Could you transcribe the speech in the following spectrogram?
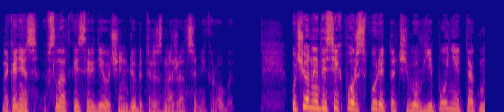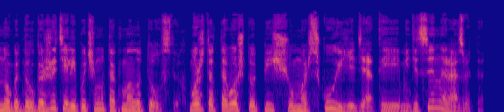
Наконец, в сладкой среде очень любят размножаться микробы. Ученые до сих пор спорят, от чего в Японии так много долгожителей и почему так мало толстых. Может, от того, что пищу морскую едят и медицина развита.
